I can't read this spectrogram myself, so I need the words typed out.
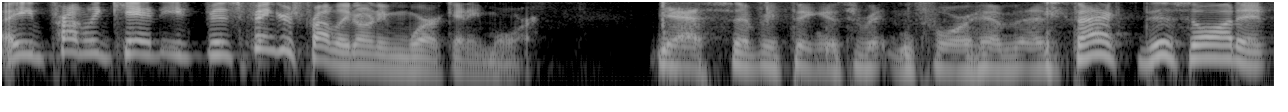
uh, he probably can't. He, his fingers probably don't even work anymore. Yes, everything is written for him. In fact, this audit,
